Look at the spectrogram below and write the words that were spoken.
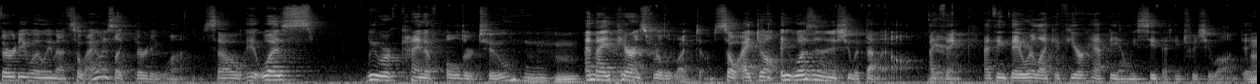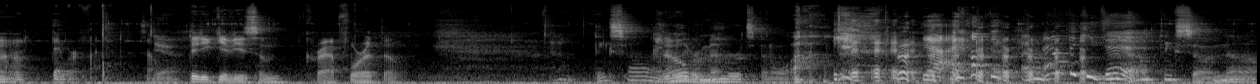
30 when we met, so I was like 31. So it was, we were kind of older too, Mm-hmm. and my parents really liked him. So I don't. It wasn't an issue with them at all. I think. I think they were like, if you're happy and we see that he treats you well, they, Uh-huh. were, they were fine. So Yeah, Did he give you some crap for it though? I don't think so. I don't No? really remember. It's been a while. yeah, I don't think. I don't think he did. I don't think so. No.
